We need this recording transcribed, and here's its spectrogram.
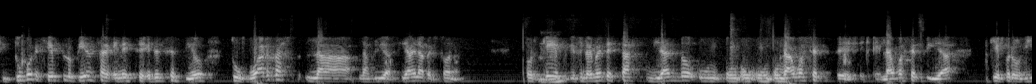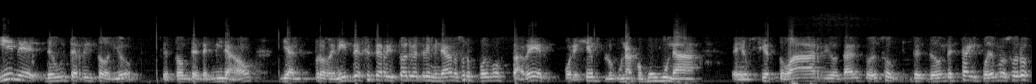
si tú, por ejemplo, piensas en este, en ese sentido, tú guardas la, la privacidad de la persona. ¿Por qué? Porque finalmente estás mirando un, agua, eh, el agua servida que proviene de un territorio determinado y al provenir de ese territorio determinado nosotros podemos saber, por ejemplo, una comuna, eh, un cierto barrio, tal, todo eso, de, dónde está y podemos nosotros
